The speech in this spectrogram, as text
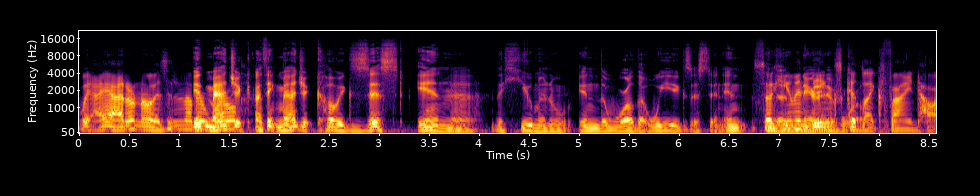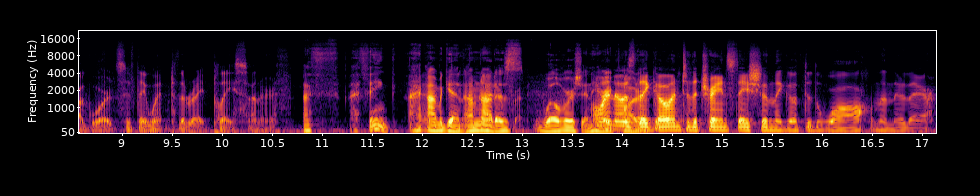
Wait, I, I don't know. Is it another it world? magic i think magic coexists in Yeah. the human in the world that we exist in in So in human narrative beings could like find Hogwarts if they went to the right place on Earth. i, th- I think I, i'm again i'm not as well versed in All harry I know potter is they go into the train station, they go through the wall, and then they're there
